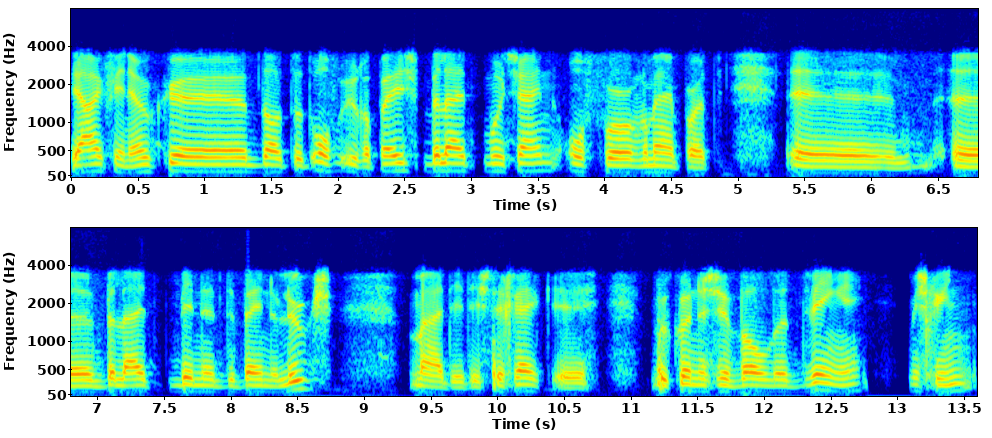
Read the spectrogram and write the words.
ja, ik vind ook dat het of Europees beleid moet zijn... of voor mijn part beleid binnen de Benelux. Maar dit is te gek. We kunnen ze wel dwingen, misschien,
